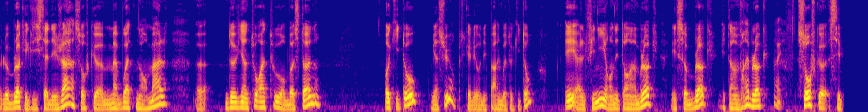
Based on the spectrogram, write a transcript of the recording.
le bloc existait déjà, sauf que ma boîte normale euh, devient tour à tour Boston, Okito, bien sûr, puisqu'elle est au départ une boîte Okito, et elle finit en étant un bloc et ce bloc est un vrai bloc. Sauf que c'est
